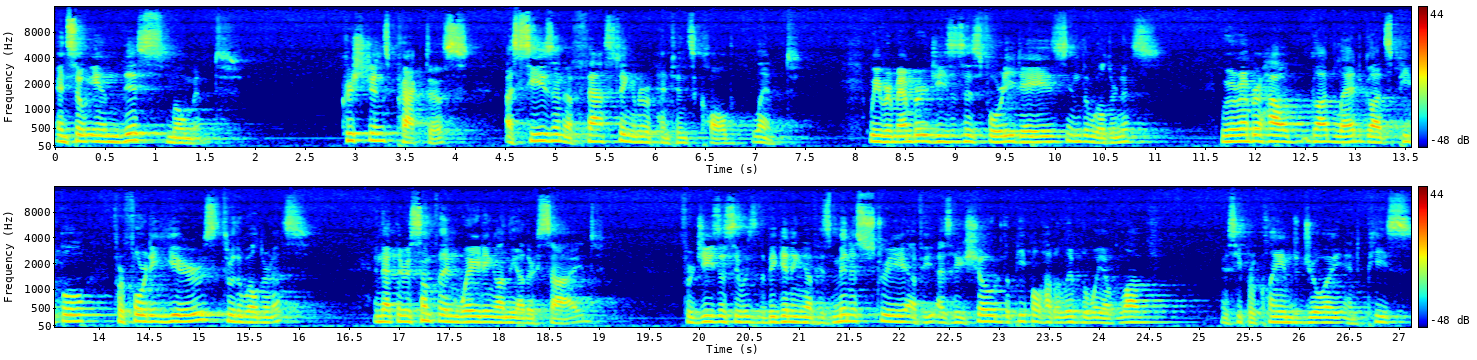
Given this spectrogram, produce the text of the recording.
And so, in this moment, Christians practice a season of fasting and repentance called Lent. We remember Jesus' 40 days in the wilderness. We remember how God led God's people for 40 years through the wilderness, and that there is something waiting on the other side. For Jesus, it was the beginning of his ministry as he showed the people how to live the way of love, as he proclaimed joy and peace.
